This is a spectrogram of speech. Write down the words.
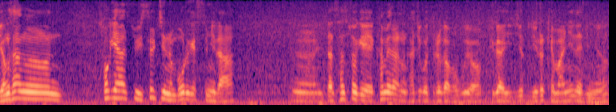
영상은 소개할 수 있을지는 모르겠습니다. 어, 일단 산속에 카메라는 가지고 들어가 보고요. 비가 이- 이렇게 많이 내리면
